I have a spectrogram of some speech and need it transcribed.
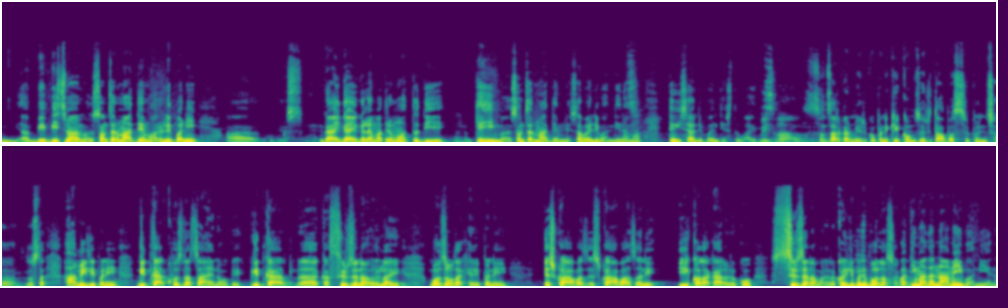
बि बिचमा सञ्चार माध्यमहरूले पनि गायक गायिकालाई मात्रै महत्त्व दिए केही सञ्चार माध्यमले सबैले भन्दिनँ म। त्यो हिसाबले पनि त्यस्तो भएको सञ्चारकर्मीहरूको पनि केही कमजोरी त अवश्य पनि छ। जस्तो हामीले पनि गीतकार खोज्न चाहेनौँ कि गीतकारका सिर्जनाहरूलाई बजाउँदाखेरि पनि यसको आवाज यसको आवाज अनि यी कलाकारहरूको सिर्जना भनेर कहिले पनि बोल्न सक्छ कतिमा त नामै भनिएन।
